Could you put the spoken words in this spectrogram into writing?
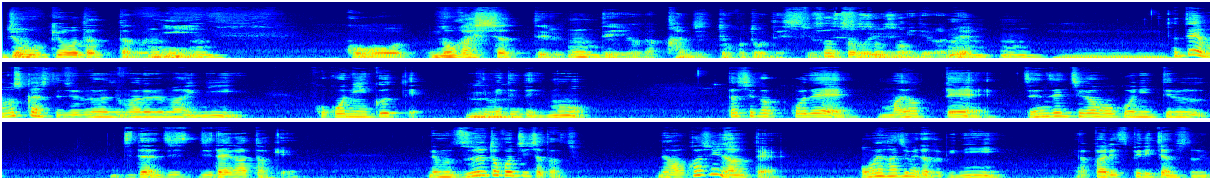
状況だったのに、うんうんこう、逃しちゃってるっていうような感じってことですよね。そういう意味ではね。うんうん例えばもしかして自分が生まれる前に、ここに行くって決めてても、私がここで迷って、全然違う方向に行ってる時代、時時代があったわけ。でもずーっとこっち行っちゃったんですよ。おかしいなって思い始めた時に、やっぱりスピリチュアルの人に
